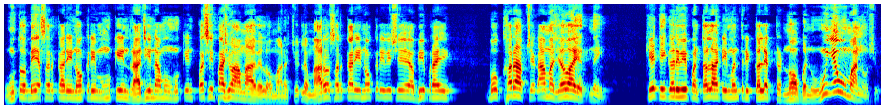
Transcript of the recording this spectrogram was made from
હું તો બે સરકારી નોકરી મૂકીને રાજીનામું મૂકીને પછી પાછો આમાં આવેલો માણસ છું. એટલે મારો સરકારી નોકરી વિશે અભિપ્રાય બહુ ખરાબ છે કે આમાં જવાય જ નહીં. ખેતી કરવી પણ તલાટી મંત્રી કલેક્ટર ન બનવું. હું એવું માનું છું.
